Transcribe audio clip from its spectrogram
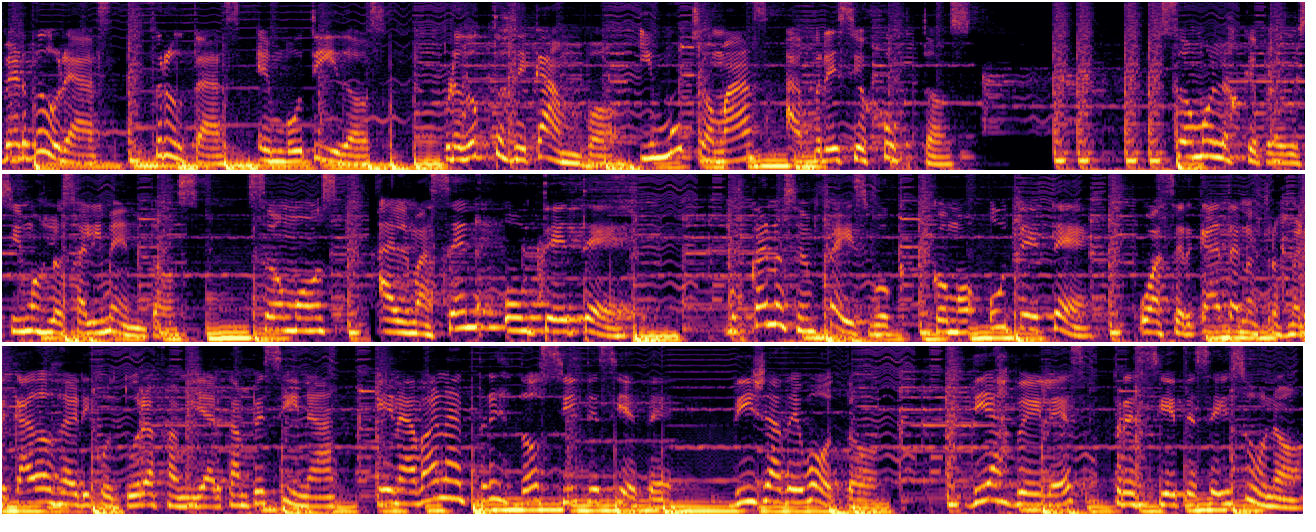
Verduras, frutas, embutidos, productos de campo y mucho más a precios justos. Somos los que producimos los alimentos. Somos Almacén UTT. Búscanos en Facebook como UTT o acercate a nuestros mercados de agricultura familiar campesina en Habana 3277, Villa Devoto, Díaz Vélez 3761,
